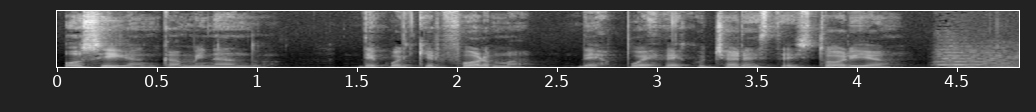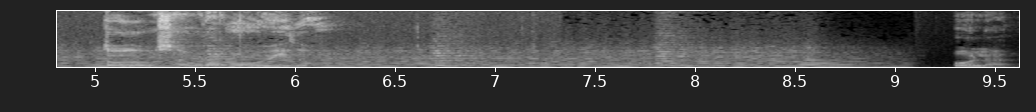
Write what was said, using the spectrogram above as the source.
o sigan caminando. De cualquier forma, después de escuchar esta historia, todo se habrá movido. Hola,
